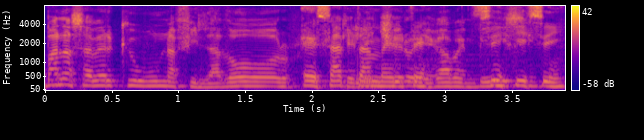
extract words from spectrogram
van a saber que hubo un afilador, que el lechero llegaba en Sí, bici. sí, sí.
